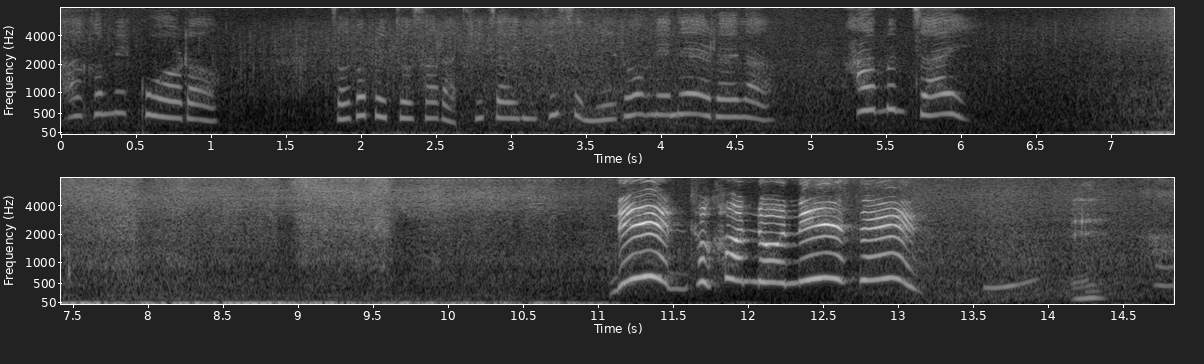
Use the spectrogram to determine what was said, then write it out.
ข้าก็ไม่กลัวหรอก เจ้าต้องเป็นตัวสลัดที่ใจดีที่สุดในโลกแน่ๆเลยล่ะ ข้ามั่นใจ นี่ทุกคนดูนี่สิเอ๊ะ ค่ะ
